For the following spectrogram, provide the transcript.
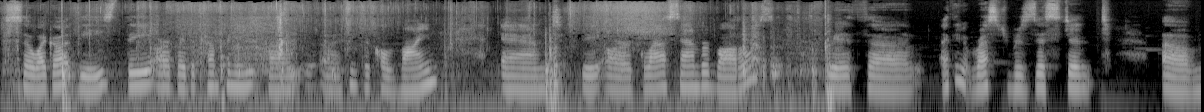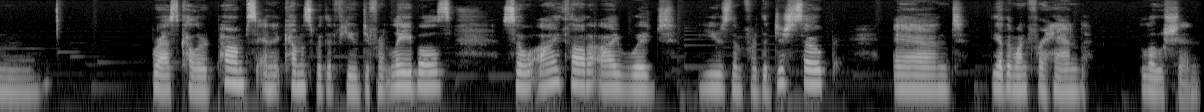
So I got these. They are by the company, uh, I think they're called Vine. And they are glass amber bottles with, uh, I think, rust resistant um, brass colored pumps. And it comes with a few different labels. So I thought I would use them for the dish soap and the other one for hand lotion.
